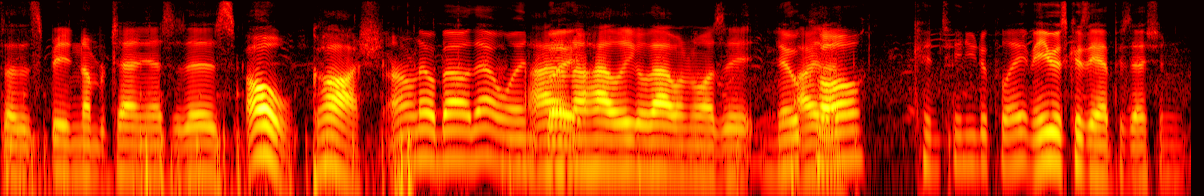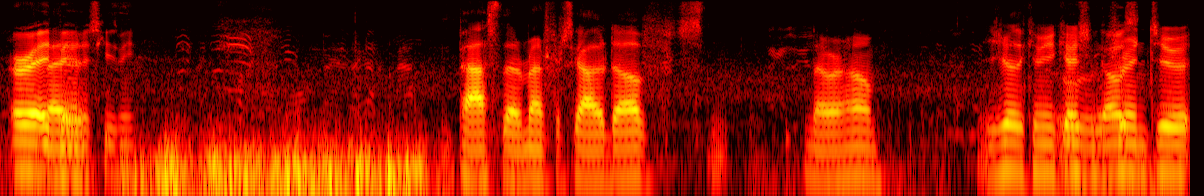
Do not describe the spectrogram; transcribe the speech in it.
So the speed number 10, yes it is. Oh gosh, I don't know about that one, I don't know how legal that one was. It no either. call. Continue to play. Maybe it was because they had possession or Maybe. advantage. Excuse me. Pass there meant for Skylar Dove. Just nowhere home. You hear the communication that was- between two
